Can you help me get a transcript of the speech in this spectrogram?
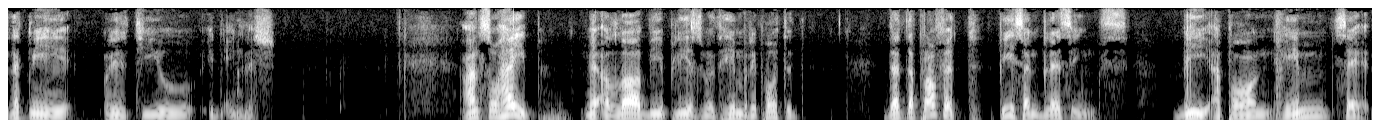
Let me read it to you in English. And Suhaib, may Allah be pleased with him, reported that the Prophet, peace and blessings be upon him, said,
